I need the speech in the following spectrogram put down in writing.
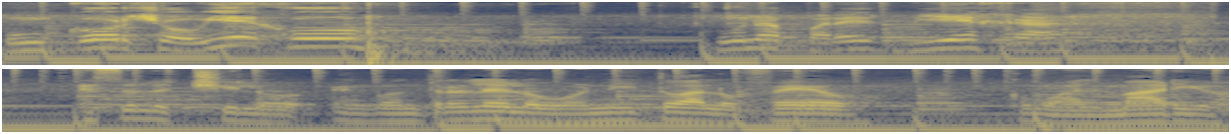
Un corcho viejo. Una pared vieja. Eso es lo chilo. Encontrarle lo bonito a lo feo. Como al Mario.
